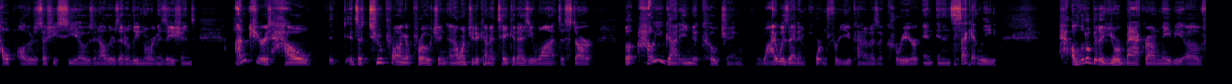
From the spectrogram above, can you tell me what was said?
help others, especially CEOs and others that are leading organizations, I'm curious how it, it's a two prong approach. And, and I want you to kind of take it as you want to start. But how you got into coaching, why was that important for you kind of as a career? And, and then secondly, a little bit of your background maybe of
